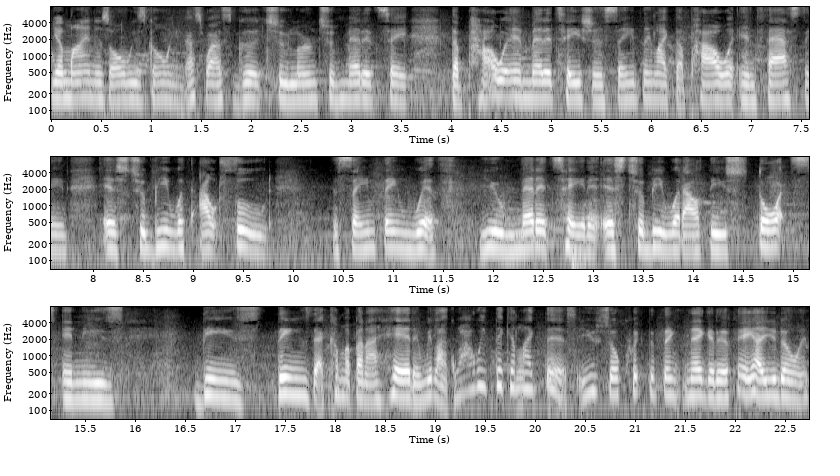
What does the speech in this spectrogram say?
your mind is always going. That's why it's good to learn to meditate. The power in meditation, same thing like the power in fasting, is to be without food. The same thing with you meditating is to be without these thoughts and these these things that come up in our head and we're like why are we thinking like this Are you so quick to think negative hey how you doing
